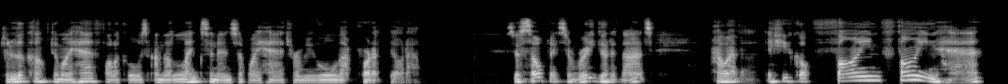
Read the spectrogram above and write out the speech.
to look after my hair follicles and the lengths and ends of my hair to remove all that product buildup. So sulfates are really good at that. However, if you've got fine, fine hair,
